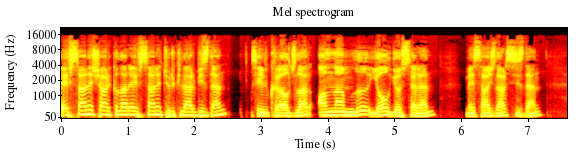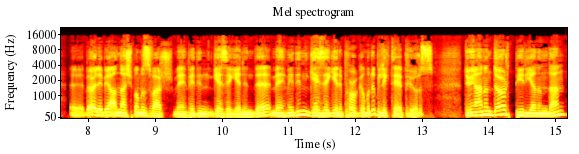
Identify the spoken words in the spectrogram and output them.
Efsane şarkılar, efsane türküler bizden sevgili kralcılar. Anlamlı yol gösteren mesajlar sizden. Ee, Böyle bir anlaşmamız var Mehmet'in gezegeninde. Mehmet'in gezegeni programını birlikte yapıyoruz. Dünyanın dört bir yanından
